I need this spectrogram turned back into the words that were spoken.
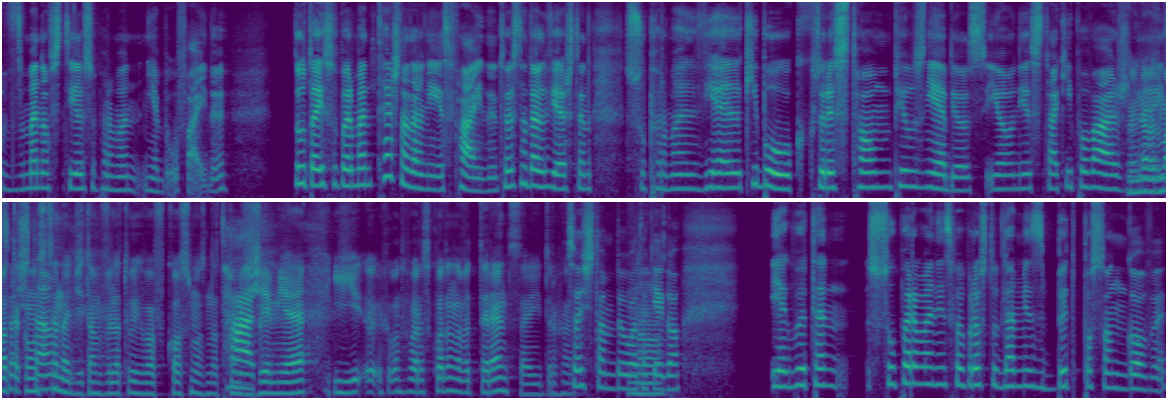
w Man of Steel Superman nie był fajny. Tutaj Superman też nadal nie jest fajny. To jest nadal, wiesz, ten Superman wielki Bóg, który stąpił z niebios i on jest taki poważny. No i nawet i ma taką tam... scenę, gdzie tam wylatuje chyba w kosmos na tą tak. ziemię i e, on chyba rozkłada nawet te ręce i trochę... Coś tam było no. takiego. I jakby ten Superman jest po prostu dla mnie zbyt posągowy.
